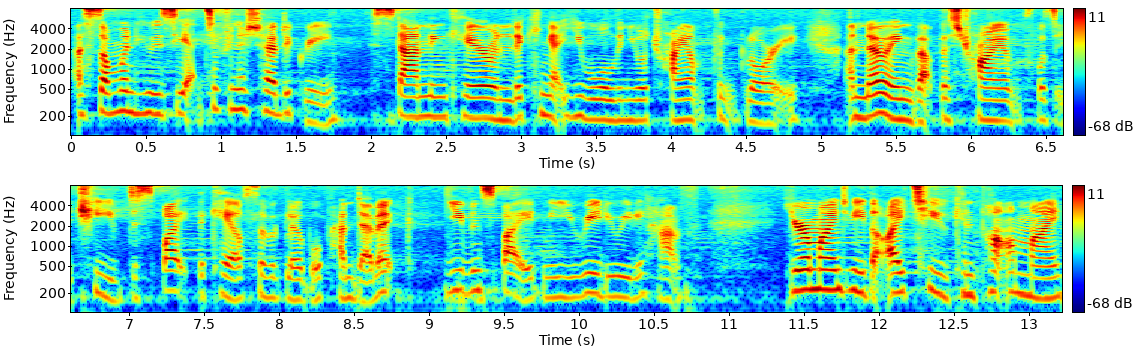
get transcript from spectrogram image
As someone who is yet to finish her degree, standing here and looking at you all in your triumphant glory, and knowing that this triumph was achieved despite the chaos of a global pandemic, You've inspired me, you really, really have. You remind me that I too can put on my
